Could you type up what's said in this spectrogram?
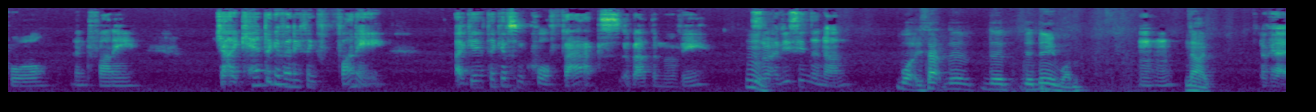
cool and funny. Yeah, I can't think of anything funny. I can think of some cool facts about the movie. So, have you seen The Nun? What is that? The the, the new one? Mm-hmm. No, Okay.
